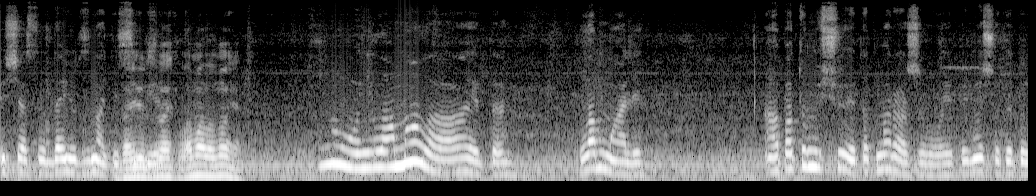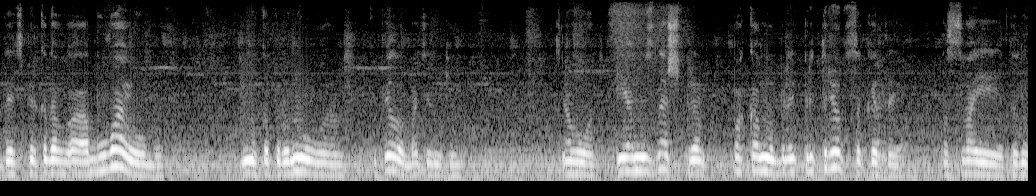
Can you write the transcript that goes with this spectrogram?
сейчас дают знать о Дают себе. знать. Ломала ноги. Ну, не ломала, а это, ломали. А потом еще это отмораживала. И понимаешь, вот это вот, я теперь, когда обуваю обувь, ну, которую новую, купила ботинки, вот, и она, знаешь, прям, пока она, блядь, притрется к этой, по своей, это, ну,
